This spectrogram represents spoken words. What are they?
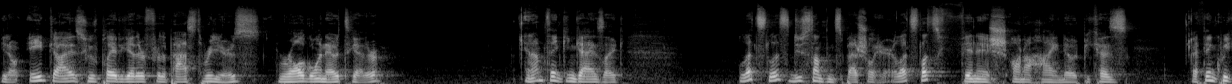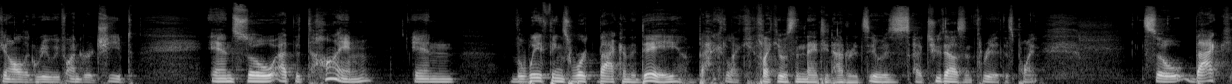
you know, eight guys who've played together for the past three years. We're all going out together. And I'm thinking, guys, like, let's let's do something special here. Let's let's finish on a high note because I think we can all agree we've underachieved. And so at the time, in the way things worked back in the day, back like like it was the 1900s, it was uh, 2003 at this point. So back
